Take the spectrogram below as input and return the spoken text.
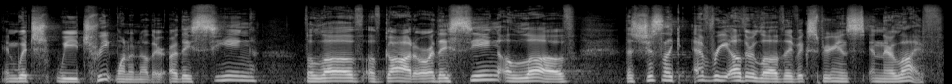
in which we treat one another. Are they seeing the love of God, or are they seeing a love that's just like every other love they've experienced in their life?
